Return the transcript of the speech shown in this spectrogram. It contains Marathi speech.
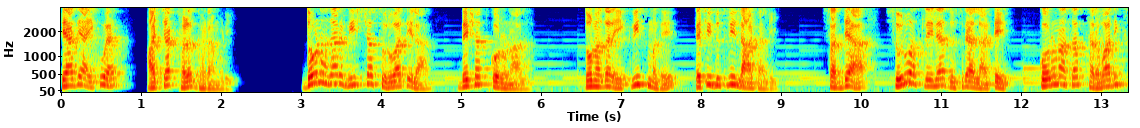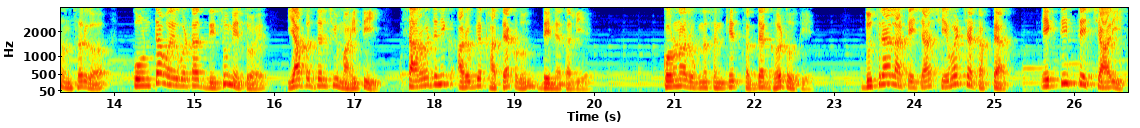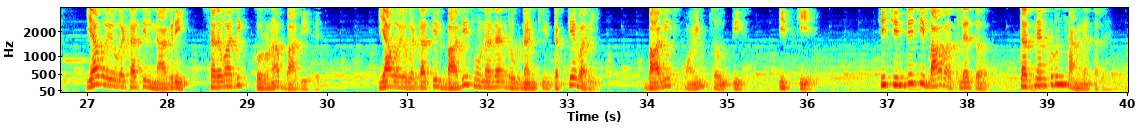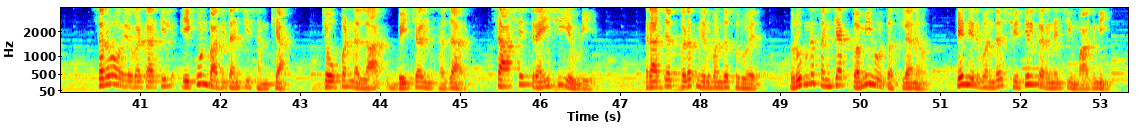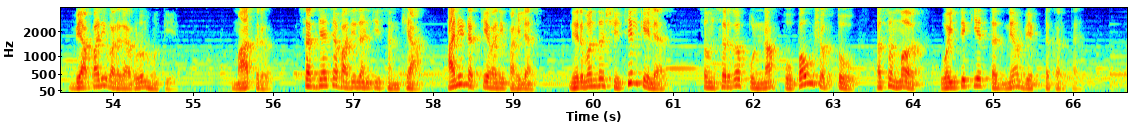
त्याआधी ऐकूयात आजच्या ठळक घडामोडी. दोन हजार वीसच्या सुरुवातीला देशात कोरोना आला. दोन हजार एकवीसमध्ये त्याची दुसरी लाट आली. सध्या सुरू असलेल्या दुसऱ्या लाटेत कोरोनाचा सर्वाधिक संसर्ग कोणत्या वयोगटात दिसून येतोय याबद्दलची माहिती सार्वजनिक आरोग्य खात्याकडून देण्यात आली आहे. कोरोना रुग्णसंख्येत सध्या घट होतीये. दुसऱ्या लाटेच्या शेवटच्या टप्प्यात एकतीस ते चाळीस या वयोगटातील नागरिक सर्वाधिक कोरोना बाधित आहेत. या वयोगटातील बाधित होणाऱ्या रुग्णांची टक्केवारी बावीस पॉईंट चौतीस इतकी आहे. ही चिंतेची बाब असल्याचं तज्ज्ञांकडून सांगण्यात आलंय. सर्व वयोगटातील एकूण बाधितांची संख्या चौपन्न लाख बेचाळीस हजार सहाशे त्र्याऐंशी एवढी आहे. राज्यात कडक निर्बंध सुरू आहेत. रुग्णसंख्या कमी होत असल्यानं हे निर्बंध शिथिल करण्याची मागणी व्यापारी वर्गाकडून होतीये. मात्र सध्याच्या बाधितांची संख्या आणि टक्केवारी पाहिल्यास निर्बंध शिथिल केल्यास संसर्ग पुन्हा फोपावू शकतो असं मत वैद्यकीय तज्ज्ञ व्यक्त करतायत.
